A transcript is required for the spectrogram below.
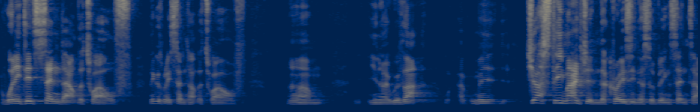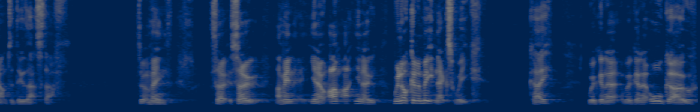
when he did send out the 12, I think it was when he sent out the 12, um, you know, with that, I mean, just imagine the craziness of being sent out to do that stuff. Do you know what I mean? So, so I mean, you know, I, you know, we're not going to meet next week, okay? We're going to we're gonna all go,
